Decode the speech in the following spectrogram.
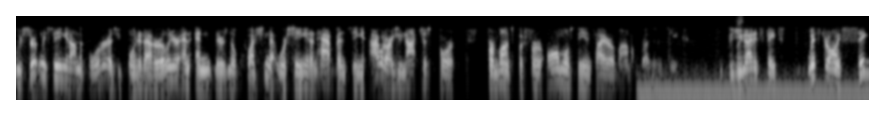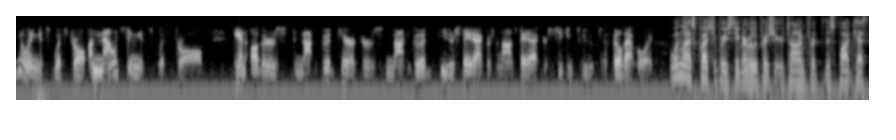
we're certainly seeing it on the border, as you pointed out earlier, and, and there's no question that we're seeing it and have been seeing it. I would argue not just for, for months, but for almost the entire Obama presidency. The United States withdrawing, signaling its withdrawal, announcing its withdrawal, and others not good characters, not good either state actors or non-state actors seeking to, to fill that void. One last question for you, Steve. I really appreciate your time for this podcast.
